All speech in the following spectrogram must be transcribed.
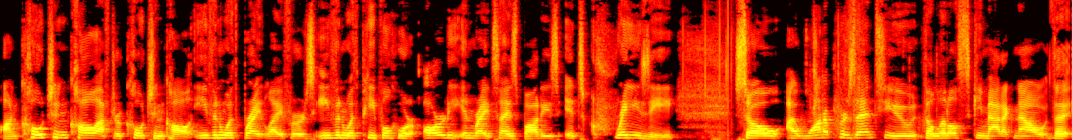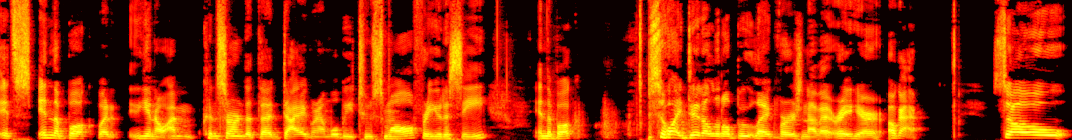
on coaching call after coaching call, even with bright lifers, even with people who are already in right sized bodies. It's crazy. So I want to present to you the little schematic now. The, it's in the book, but you know, I'm concerned that the diagram will be too small for you to see in the book. So I did a little bootleg version of it right here. Okay. So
